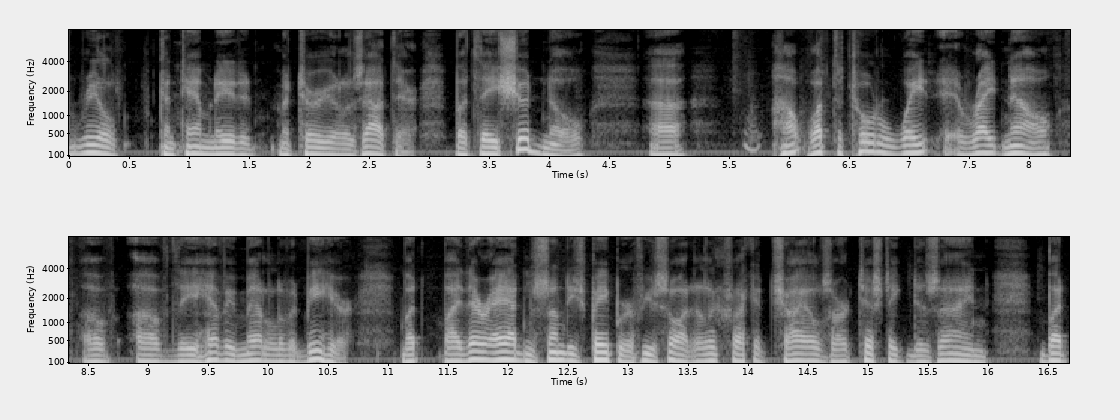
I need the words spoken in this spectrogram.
real contaminated material is out there, but they should know uh, how what the total weight uh, right now of of the heavy metal would be here. But by their ad in Sunday's paper, if you saw it, it looks like a child's artistic design. But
